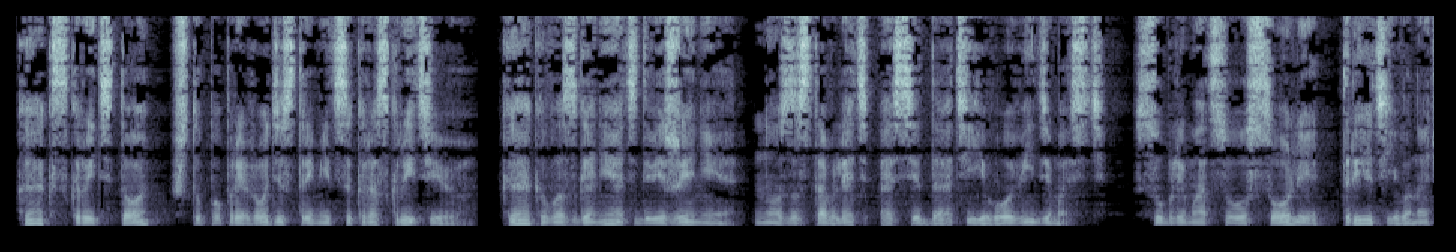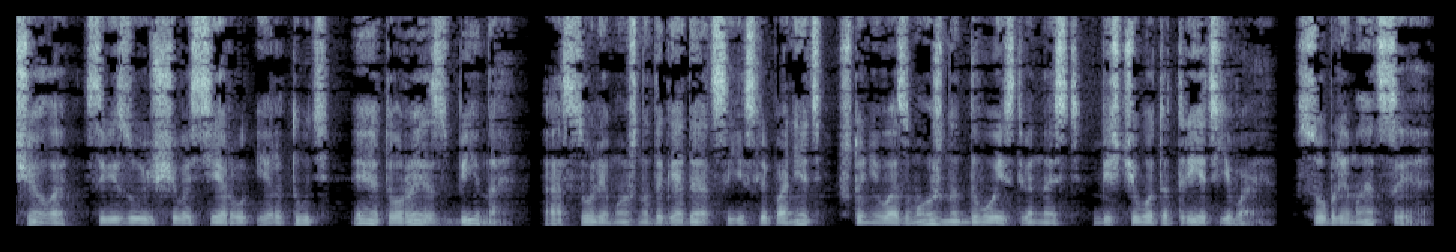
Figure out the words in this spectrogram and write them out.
Как скрыть то, что по природе стремится к раскрытию? Как возгонять движение, но заставлять оседать его видимость? Сублимацию соли третьего начала, связующего серу и ртуть, эту рез бина. О соли можно догадаться, если понять, что невозможна двойственность без чего-то третьего. Сублимация,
